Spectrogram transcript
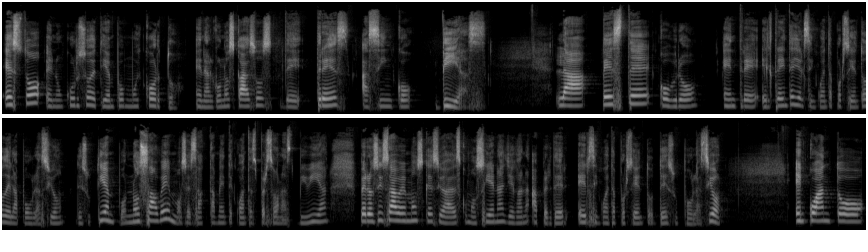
Esto en un curso de tiempo muy corto, en algunos casos de 3 a 5 días. La peste cobró entre el 30 y el 50% de la población de su tiempo. No sabemos exactamente cuántas personas vivían, pero sí sabemos que ciudades como Siena llegan a perder el 50% de su población. En cuanto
